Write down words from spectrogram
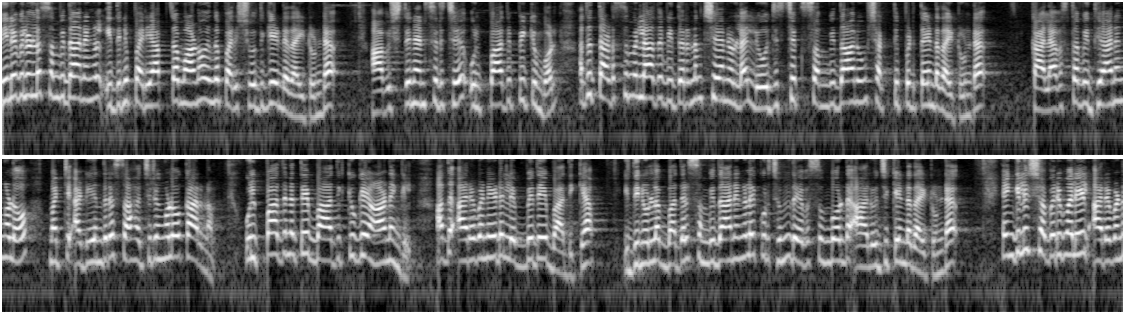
നിലവിലുള്ള സംവിധാനങ്ങൾ ഇതിന് പര്യാപ്തമാണോ എന്ന് പരിശോധിക്കേണ്ടതായിട്ടുണ്ട്. ആവശ്യത്തിനനുസരിച്ച് ഉൽപ്പാദിപ്പിക്കുമ്പോൾ അത് തടസ്സമില്ലാതെ വിതരണം ചെയ്യാനുള്ള ലോജിസ്റ്റിക് സംവിധാനവും ശക്തിപ്പെടുത്തേണ്ടതായിട്ടുണ്ട്. കാലാവസ്ഥാ വ്യതിയാനങ്ങളോ മറ്റ് അടിയന്തര സാഹചര്യങ്ങളോ കാരണം ഉൽപ്പാദനത്തെ ബാധിക്കുകയാണെങ്കിൽ അത് അരവണയുടെ ലഭ്യതയെ ബാധിക്കാം. ഇതിനുള്ള ബദൽ സംവിധാനങ്ങളെക്കുറിച്ചും ദേവസ്വം ബോർഡ് ആലോചിക്കേണ്ടതായിട്ടുണ്ട്. എങ്കിലും ശബരിമലയിൽ അരവണ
